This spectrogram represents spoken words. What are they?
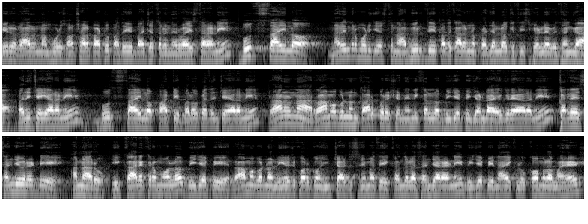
వీరు రానున్న మూడు సంవత్సరాల పాటు పదవి బాధ్యతలు నిర్వహిస్తారని బూత్ స్థాయిలో నరేంద్ర మోడీ చేస్తున్న అభివృద్ధి పథకాలను ప్రజల్లోకి తీసుకెళ్ళే విధంగా పని చేయాలని బూత్ స్థాయిలో పార్టీ బలోపేతం చేయాలని రానున్న రామగుండం కార్పొరేషన్ ఎన్నికల్లో బీజేపీ జెండా ఎగిరేయాలని కర్రే సంజీవ్ రెడ్డి అన్నారు. ఈ కార్యక్రమంలో బీజేపీ రామగుండం నియోజకవర్గం ఇన్ఛార్జ్ శ్రీమతి కందుల సంజారాణి బీజేపీ నాయకులు కోమల మహేష్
